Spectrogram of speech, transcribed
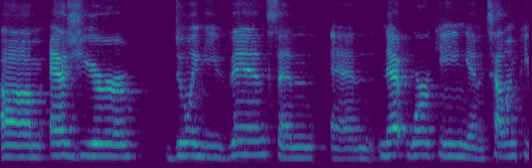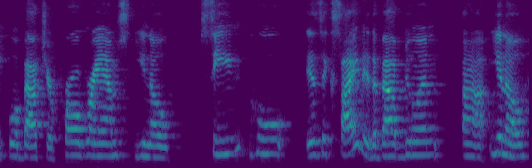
Um, as you're doing events and and networking and telling people about your programs, you know, see who is excited about doing, uh, you know,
